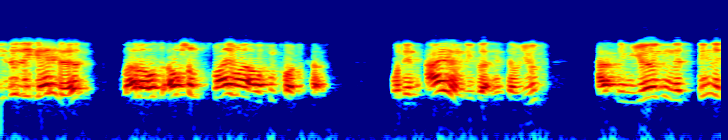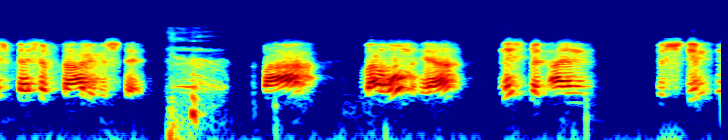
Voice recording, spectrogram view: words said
Diese Legende war bei uns auch schon zweimal auf dem Podcast. Und in einem dieser Interviews hat ihm Jürgen eine ziemlich freche Frage gestellt. War, warum er nicht mit einem bestimmten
